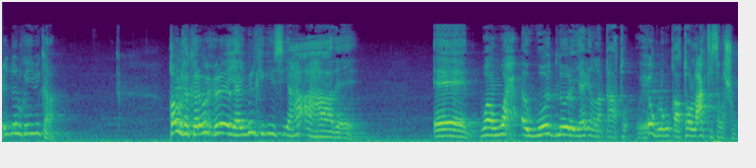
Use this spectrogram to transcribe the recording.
cid doonu ka iibin karaa. Qawlka kale wuxuu leeyahay milkigiisii ha ahaadee waa wax awood loo leeyahay in la qaato. Oo xoog lagu qaato oo lacagtiisa la shubo.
